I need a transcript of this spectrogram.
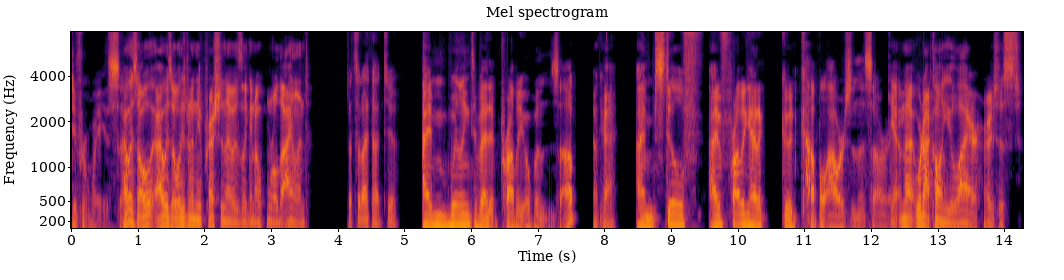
different ways. So I was al- I was always under the impression that it was like an open world island. That's what I thought too. I'm willing to bet it probably opens up. Okay. I'm still. F- I've probably got a good couple hours in this already. Yeah, I'm not. We're not calling you a liar. It's just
